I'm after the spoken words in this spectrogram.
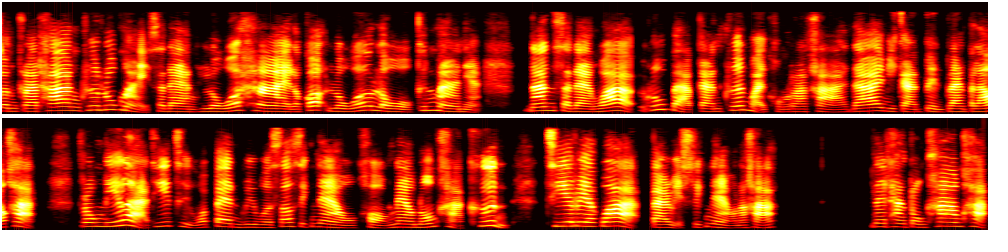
จนกระทั่งคลื่นลูกใหม่แสดง lower high แล้วก็ lower low ขึ้นมาเนี่ย นั่นแสดงว่ารูปแบบการเคลื่อนไหวของราคาได้มีการเปลี่ยนแปลงไปแล้วค่ะตรงนี้แหละที่ถือว่าเป็น reversal signal ของแนวโน้มขาขึ้น ที่เรียกว่า bearish signal นะคะ ในทางตรงข้ามค่ะ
